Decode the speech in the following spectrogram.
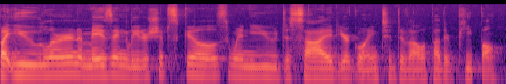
But you learn amazing leadership skills when you decide you're going to develop other people.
